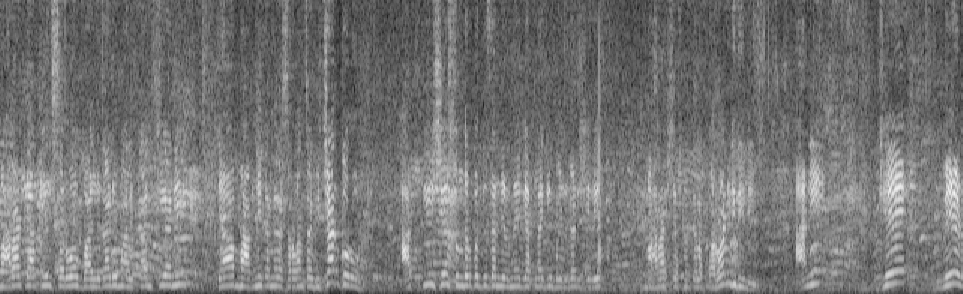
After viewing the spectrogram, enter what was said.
महाराष्ट्रातील सर्व बैलगाडी मालकांची आणि त्या मागणी करणाऱ्या सर्वांचा विचार करून अतिशय सुंदर पद्धतीचा निर्णय घेतला की बैलगाडी शर्यत महाराष्ट्र शासनाने त्याला परवानगी दिली. आणि जे वेळ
